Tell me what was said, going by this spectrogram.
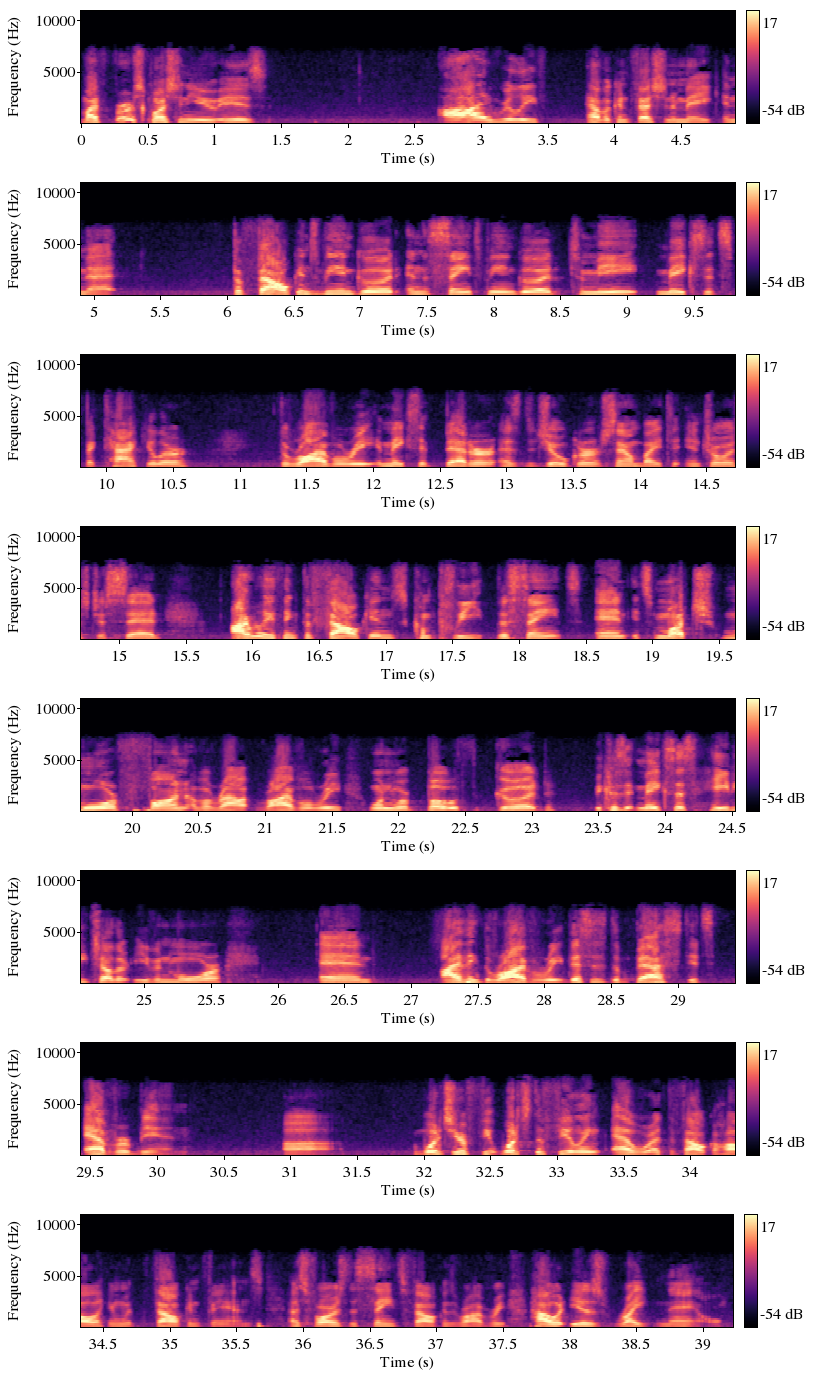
My first question to you is I really have a confession to make in that the Falcons being good and the Saints being good, to me, makes it spectacular. The rivalry, it makes it better, as the Joker soundbite to intro us just said. I really think the Falcons complete the Saints, and it's much more fun of a rivalry when we're both good because it makes us hate each other even more. And I think the rivalry, this is the best it's ever been. Uh, what's your what's the feeling ever at the Falcoholic and with Falcon fans as far as the Saints Falcons rivalry, how it is right now?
